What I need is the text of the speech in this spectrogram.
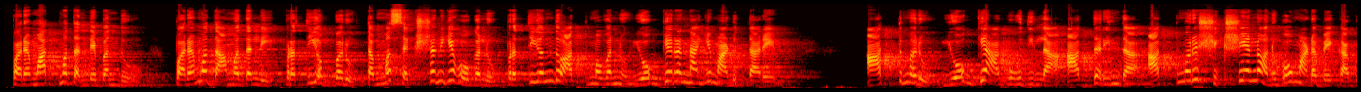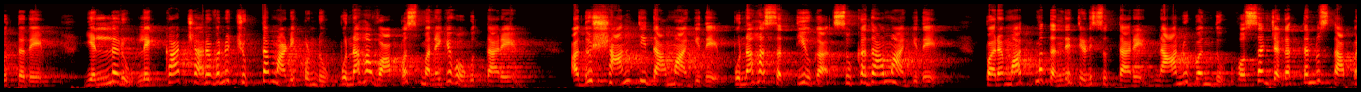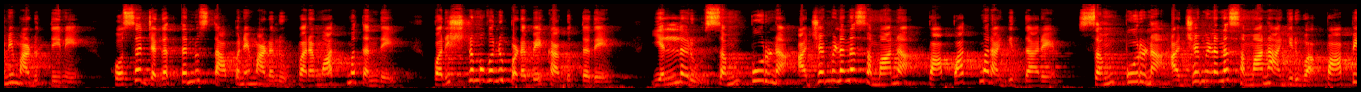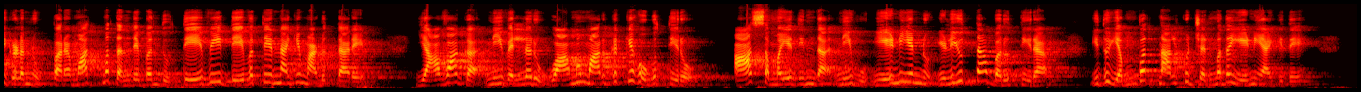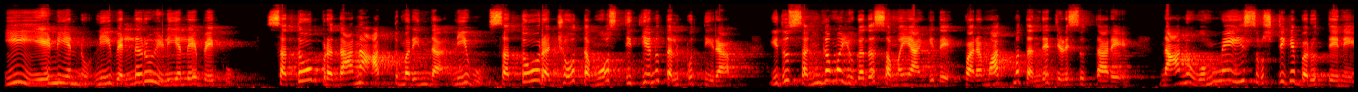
ಪರಮಾತ್ಮ ತಂದೆ ಬಂದು ಪರಮಧಾಮದಲ್ಲಿ ಪ್ರತಿಯೊಬ್ಬರು ತಮ್ಮ ಸೆಕ್ಷನ್ಗೆ ಹೋಗಲು ಪ್ರತಿಯೊಂದು ಆತ್ಮವನ್ನು ಯೋಗ್ಯರನ್ನಾಗಿ ಮಾಡುತ್ತಾರೆ. ಆತ್ಮರು ಯೋಗ್ಯ ಆಗುವುದಿಲ್ಲ, ಆದ್ದರಿಂದ ಆತ್ಮರು ಶಿಕ್ಷೆಯನ್ನು ಅನುಭವ ಮಾಡಬೇಕಾಗುತ್ತದೆ. ಎಲ್ಲರೂ ಲೆಕ್ಕಾಚಾರವನ್ನು ಚುಕ್ತ ಮಾಡಿಕೊಂಡು ಪುನಃ ವಾಪಸ್ ಮನೆಗೆ ಹೋಗುತ್ತಾರೆ. ಅದು ಶಾಂತಿಧಾಮ ಆಗಿದೆ, ಪುನಃ ಸತ್ಯುಗ ಸುಖಧಾಮ ಆಗಿದೆ. ಪರಮಾತ್ಮ ತಂದೆ ತಿಳಿಸುತ್ತಾರೆ, ನಾನು ಬಂದು ಹೊಸ ಜಗತ್ತನ್ನು ಸ್ಥಾಪನೆ ಮಾಡುತ್ತೇನೆ. ಹೊಸ ಜಗತ್ತನ್ನು ಸ್ಥಾಪನೆ ಮಾಡಲು ಪರಮಾತ್ಮ ತಂದೆ ಪರಿಶ್ರಮವನ್ನು ಪಡಬೇಕಾಗುತ್ತದೆ. ಎಲ್ಲರೂ ಸಂಪೂರ್ಣ ಅಜಮಿಳನ ಸಮಾನ ಪಾಪಾತ್ಮರಾಗಿದ್ದಾರೆ. ಸಂಪೂರ್ಣ ಅಜಮಿಳನ ಸಮಾನ ಆಗಿರುವ ಪಾಪಿಗಳನ್ನು ಪರಮಾತ್ಮ ತಂದೆ ಬಂದು ದೇವಿ ದೇವತೆಯನ್ನಾಗಿ ಮಾಡುತ್ತಾರೆ. ಯಾವಾಗ ನೀವೆಲ್ಲರೂ ವಾಮ ಮಾರ್ಗಕ್ಕೆ ಹೋಗುತ್ತೀರೋ, ಆ ಸಮಯದಿಂದ ನೀವು ಏಣಿಯನ್ನು ಇಳಿಯುತ್ತಾ ಬರುತ್ತೀರಾ? ಇದು ಎಂಬತ್ನಾಲ್ಕು ಜನ್ಮದ ಏಣಿಯಾಗಿದೆ. ಈ ಏಣಿಯನ್ನು ನೀವೆಲ್ಲರೂ ಇಳಿಯಲೇಬೇಕು. ಸತೋ ಪ್ರಧಾನ ಆತ್ಮರಿಂದ ನೀವು ಸತೋ ರಜೋ ತಮೋ ಸ್ಥಿತಿಯನ್ನು ತಲುಪುತ್ತೀರಾ? ಇದು ಸಂಗಮ ಯುಗದ ಸಮಯ ಆಗಿದೆ ಪರಮಾತ್ಮ ತಂದೆ ತಿಳಿಸುತ್ತಾರೆ. ನಾನು ಒಮ್ಮೆ ಈ ಸೃಷ್ಟಿಗೆ ಬರುತ್ತೇನೆ.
